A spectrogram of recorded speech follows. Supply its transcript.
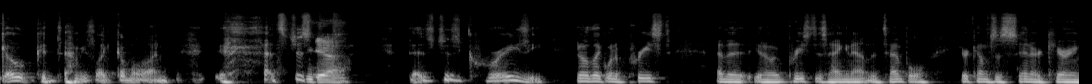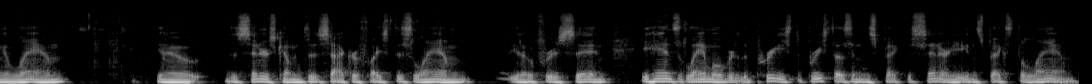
goat could, I mean, it's like, come on, that's just yeah, that's just crazy. You know, like when a priest and a you know a priest is hanging out in the temple, here comes a sinner carrying a lamb, you know, the sinner's coming to sacrifice this lamb, you know, for his sin. He hands the lamb over to the priest. The priest doesn't inspect the sinner, he inspects the lamb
